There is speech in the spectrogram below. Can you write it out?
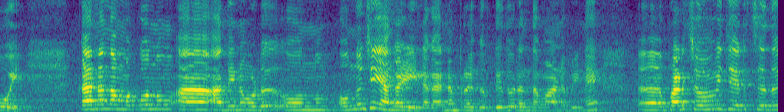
പോയി. കാരണം നമുക്കൊന്നും അതിനോട് ഒന്നും ഒന്നും ചെയ്യാൻ കഴിയില്ല. കാരണം പ്രകൃതി ദുരന്തമാണ്. പിന്നെ പഠിച്ചവൻ വിചാരിച്ചത്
